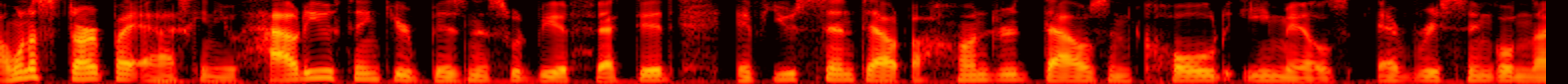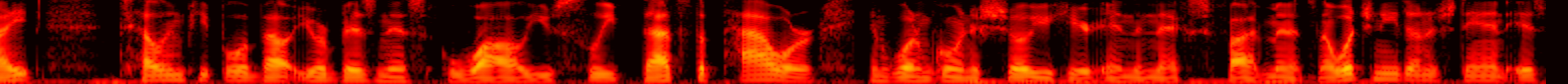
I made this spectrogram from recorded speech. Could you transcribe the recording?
I want to start by asking you how do you think your business would be affected if you sent out 100,000 cold emails every single night telling people about your business while you sleep? That's the power in what I'm going to show you here in the next five minutes. Now, what you need to understand is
